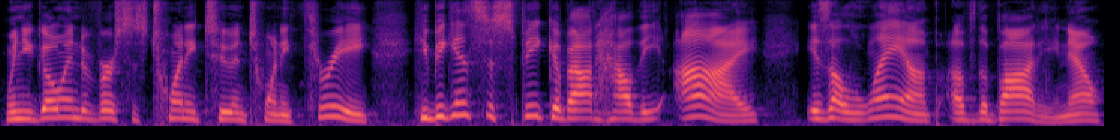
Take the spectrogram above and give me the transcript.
when you go into verses 22 and 23, he begins to speak about how the eye is a lamp of the body. Now,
